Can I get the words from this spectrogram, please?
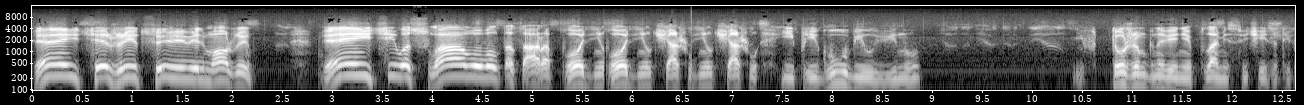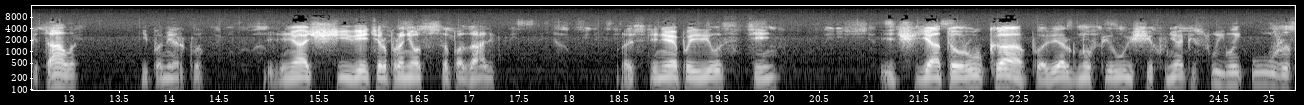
«Пейте, жрецы вельможи!» Пейте во славу Валтасара! Поднял, поднял чашу, поднял чашу и пригубил вино и в то же мгновение пламя свечей затрепетало и померкло. Леденящий ветер пронесся по зале. На стене появилась тень, и чья-то рука, повергнув пирующих в неописуемый ужас,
